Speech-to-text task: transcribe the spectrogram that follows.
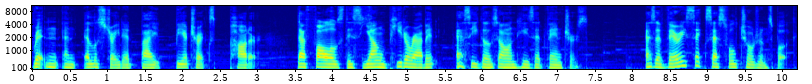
written and illustrated by Beatrix Potter that follows this young Peter Rabbit as he goes on his adventures. As a very successful children's book,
